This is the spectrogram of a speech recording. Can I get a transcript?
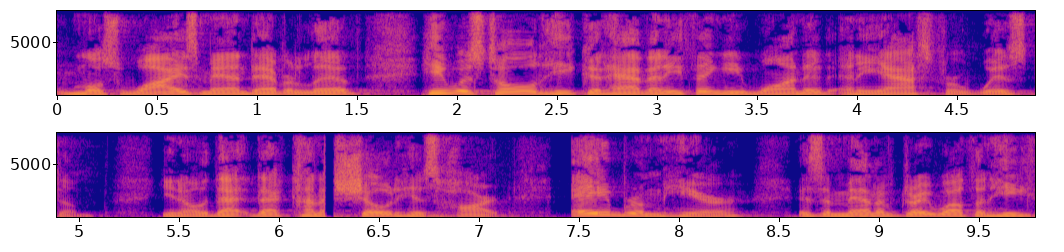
most wise man to ever live. He was told he could have anything he wanted, and he asked for wisdom. You know, that, that kind of showed his heart. Abram here is a man of great wealth, and he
